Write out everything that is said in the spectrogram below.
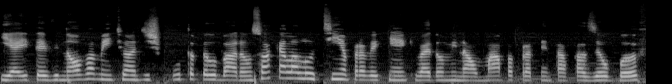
e aí teve novamente uma disputa pelo Barão, só aquela lutinha para ver quem é que vai dominar o mapa para tentar fazer o buff.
